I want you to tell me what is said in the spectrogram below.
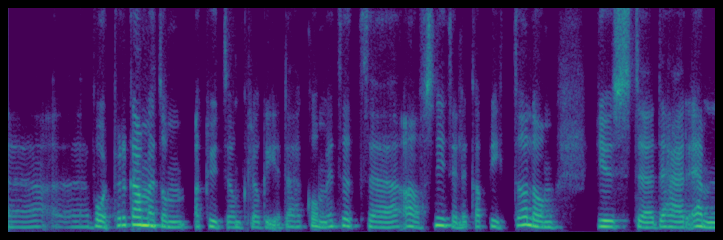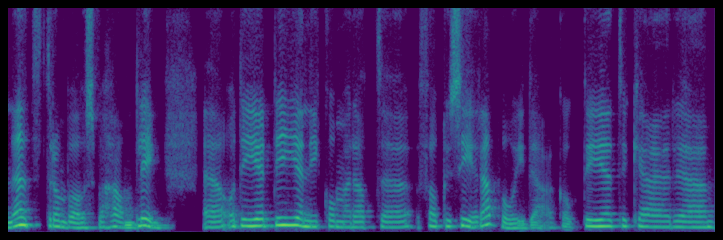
eh, um, uh, vårdprogrammet om akut onkologi. Det har kommit ett uh, avsnitt eller kapitel om just uh, det här ämnet, trombosbehandling. Uh, och det är det ni kommer att fokusera på idag. Och det tycker jag är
